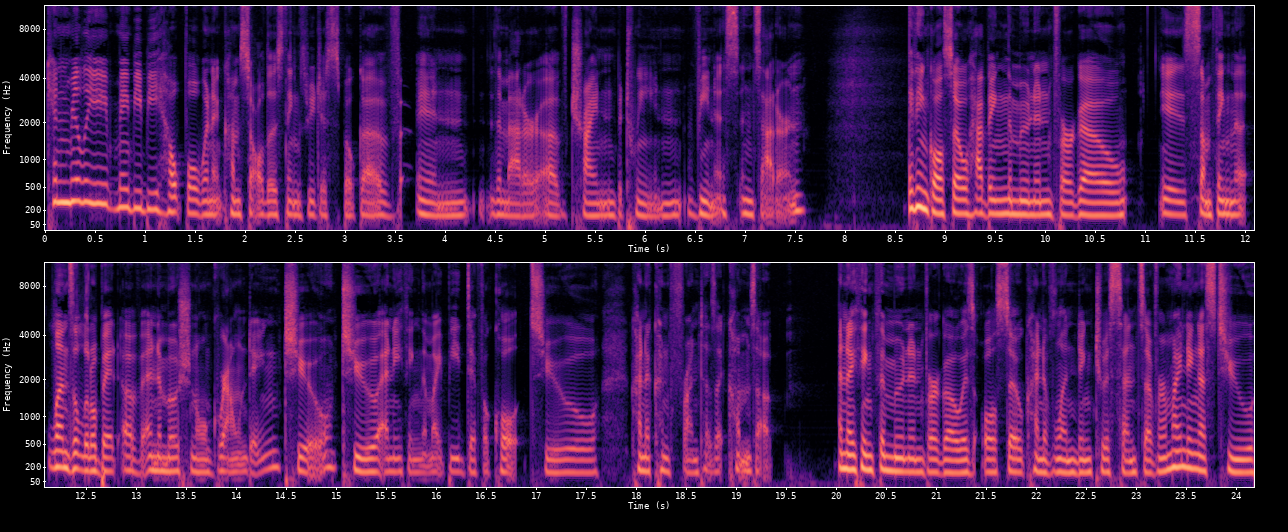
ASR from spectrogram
can really maybe be helpful when it comes to all those things we just spoke of in the matter of trine between Venus and Saturn. I think also having the moon in Virgo is something that lends a little bit of an emotional grounding to to anything that might be difficult to kind of confront as it comes up. And I think the moon in Virgo is also kind of lending to a sense of reminding us to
